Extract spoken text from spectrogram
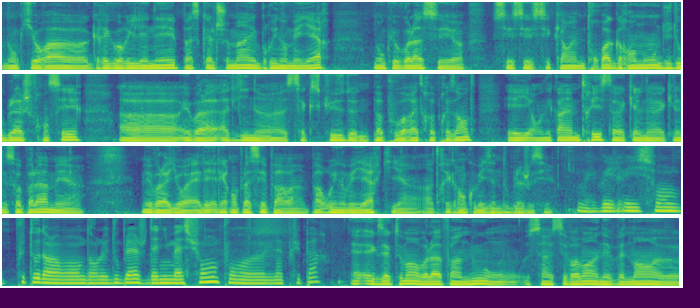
donc il y aura Grégory Lenné, Pascal Chemin et Bruno Meyer. Donc euh, voilà, c'est euh, c'est- c'est c'est quand même trois grands noms du doublage français. Euh, et voilà, Adeline s'excuse de ne pas pouvoir être présente. Et on est quand même triste qu'elle ne, qu'elle ne soit pas là, mais, mais voilà, elle, est, elle est remplacée par, par Bruno Meyer, qui est un, un très grand comédien de doublage aussi. Oui, ils sont plutôt dans, dans le doublage d'animation pour euh, la plupart. Eh, Exactement, voilà. Enfin, nous, c'est c'est vraiment un événement euh,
